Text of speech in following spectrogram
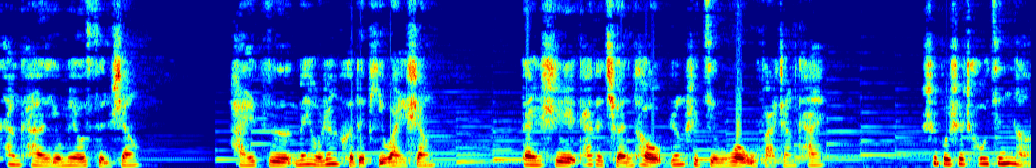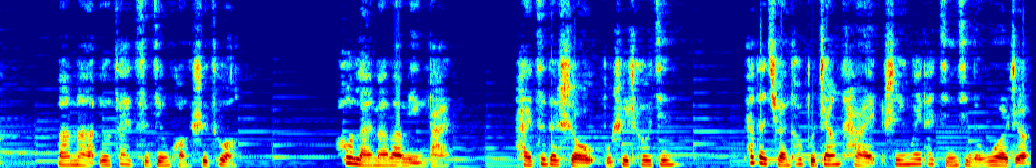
看看有没有损伤。孩子没有任何的皮外伤，但是他的拳头仍是紧握，无法张开，是不是抽筋呢？妈妈又再次惊慌失措。后来妈妈明白，孩子的手不是抽筋，他的拳头不张开，是因为他紧紧地握着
